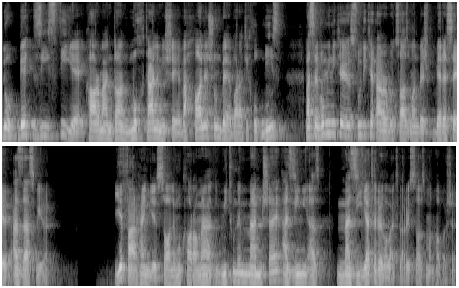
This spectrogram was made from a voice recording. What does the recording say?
دو بهزیستی کارمندان مختل میشه و حالشون به عبارتی خوب نیست. و سوم اینی که سودی که قرار بود سازمان بهش برسه از دست میره. یه فرهنگ سالم و کارآمد می‌تونه منشأ عظیمی از مزیت رقابتی برای سازمان ها باشه.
